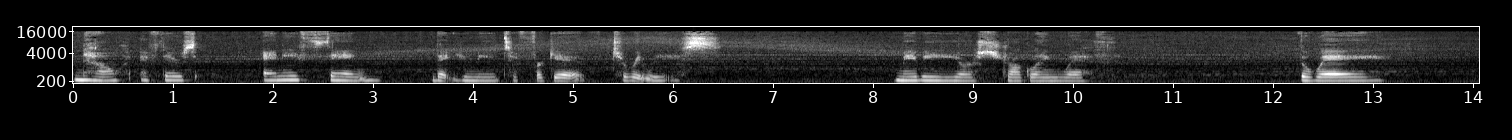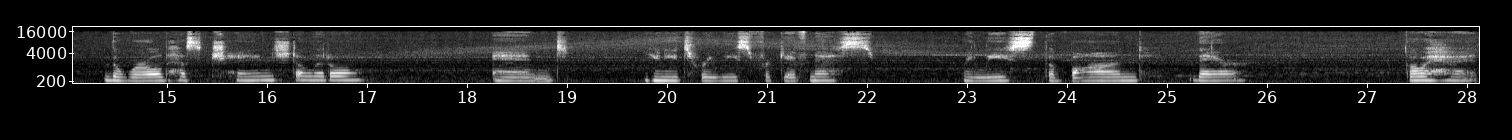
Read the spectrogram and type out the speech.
Now, if there's anything that you need to forgive, to release, Maybe you're struggling with the way the world has changed a little and you need to release forgiveness, release the bond there, go ahead.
